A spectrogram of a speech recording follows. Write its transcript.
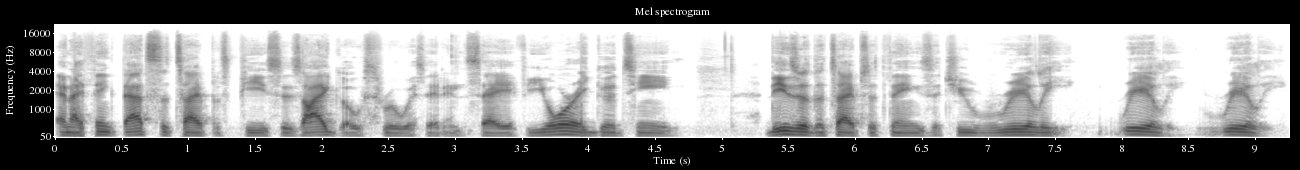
and I think that's the type of pieces I go through with it and say, if you're a good team, these are the types of things that you really, really, really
